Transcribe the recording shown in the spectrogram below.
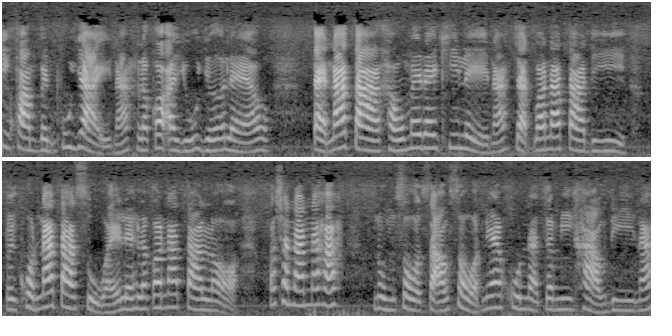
มีความเป็นผู้ใหญ่นะ แล้วก็อายุเยอะแล้ว แต่หน้าตาเขาไม่ได้ขี้เหร่นะ จัดว่าหน้าตาดี เป็นคนหน้าตาสวยเลย แล้วก็หน้าตาหล่อ เพราะฉะนั้นนะคะ หนุ่มโสดสาวโสดเนี่ยคุณอาจจะมีข่าวดีนะ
